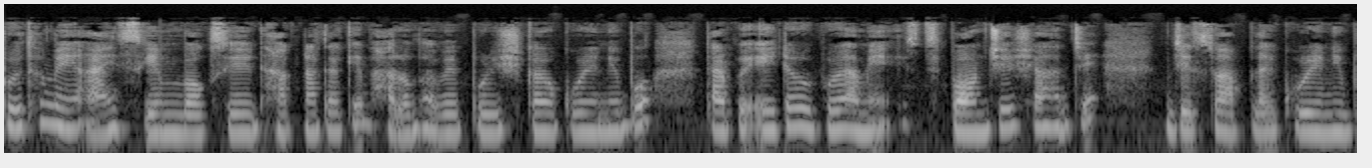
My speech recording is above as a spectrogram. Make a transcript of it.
প্রথমে আইসক্রিম বক্সের ঢাকনাটাকে ভালোভাবে পরিষ্কার করে নেব। তারপর এটার উপরে আমি স্পঞ্জের সাহায্যে জেসো অ্যাপ্লাই করে নিব।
